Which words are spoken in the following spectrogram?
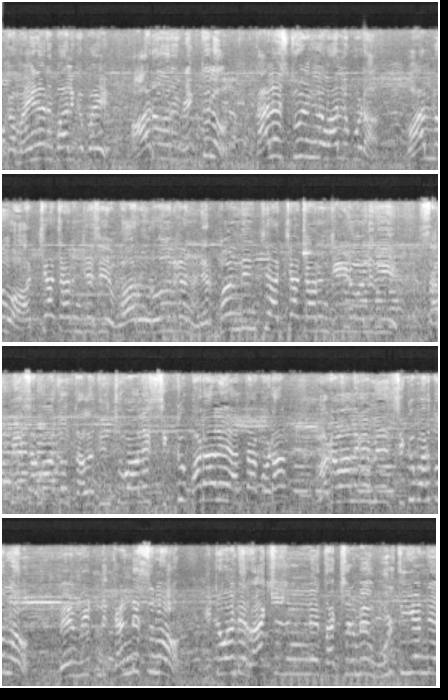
ఒక మైనర్ బాలికపై ఆరుగురు వ్యక్తులు కాలేజ్ స్టూడెంట్ల వాళ్ళు కూడా వాళ్ళు అత్యాచారం చేసి వారం రోజులుగా నిర్బంధించి అత్యాచారం చేయడం అనేది సభ్య సమాజం తలదించుకోవాలి సిగ్గుపడాలి అంతా కూడా మగవాళ్ళగా మేము సిగ్గుపడుతున్నాం. మేము వీటిని ఖండిస్తున్నాం. ఇటువంటి రాక్షసుల్ని తక్షణమే ఉరి తీయండి.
